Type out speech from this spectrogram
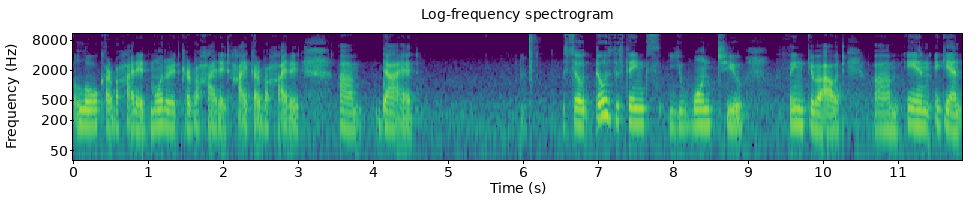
low carbohydrate moderate carbohydrate high carbohydrate um, diet. So those are the things you want to think about. Um, and again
